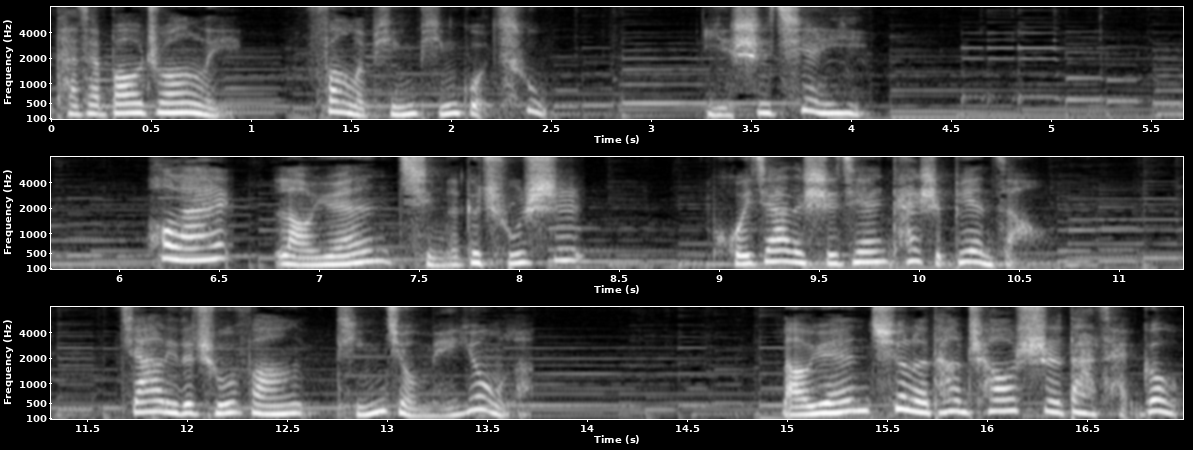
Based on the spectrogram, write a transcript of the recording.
他在包装里放了瓶苹果醋，以示歉意。后来老袁请了个厨师，回家的时间开始变早，家里的厨房挺久没用了。老袁去了趟超市大采购。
